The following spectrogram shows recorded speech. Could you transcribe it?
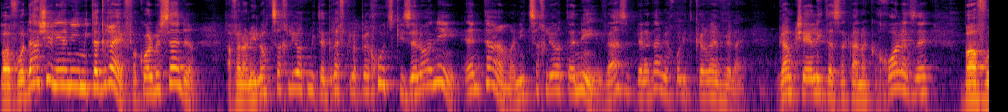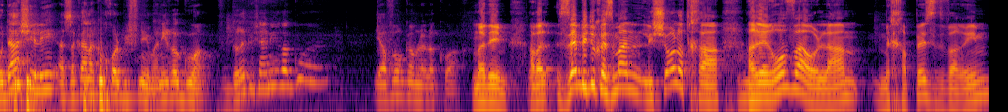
בעבודה שלי אני מתאגרף, הכל בסדר. אבל אני לא צריך להיות מתאגרף כלפי חוץ, כי זה לא אני, אין טעם, אני צריך להיות אני. ואז בן אדם יכול להתקרב אליי. גם כשאין לי את הזקן הכחול הזה, בעבודה שלי הזקן הכחול בפנים, אני רגוע. וברגע שאני רגוע, יעבור גם ללקוח. מדהים. אבל זה בדיוק הזמן לשאול אותך, הרי רוב העולם מחפש דברים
